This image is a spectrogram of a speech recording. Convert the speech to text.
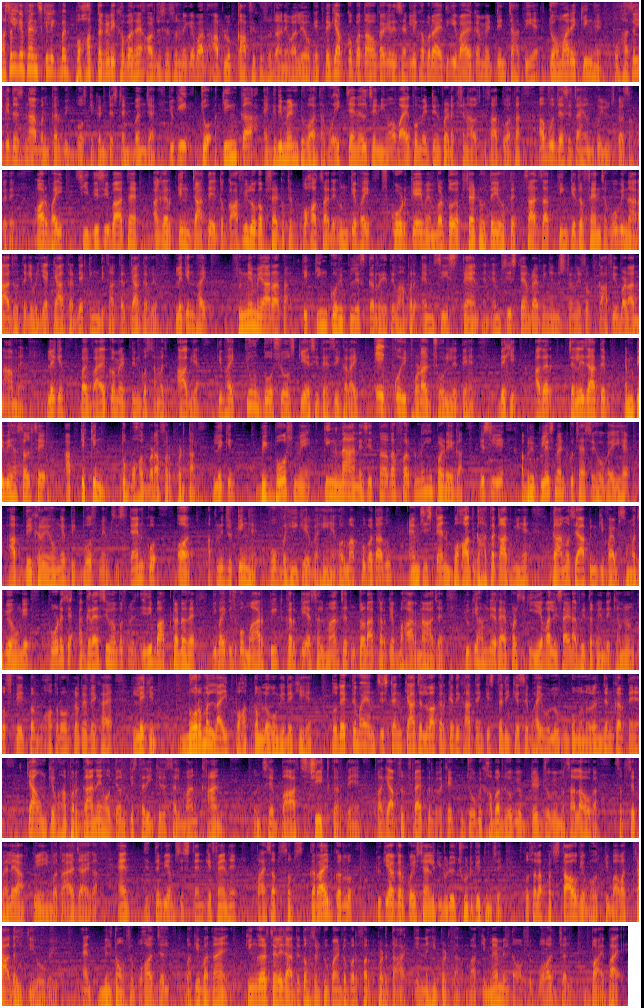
Hustle के fans के लिए एक भाई बहुत तगड़ी खबर है और जिसे सुनने के बाद आप लोग काफ़ी खुश हो जाने वाले होंगे। देखिए, आपको पता होगा कि रिसेंटली खबर आई थी कि वायो का मेटिन चाहती है जो हमारे किंग है, वो हसल के जज ना बनकर बिग बॉस के कंटेस्टेंट बन जाए। क्योंकि जो किंग का एग्रीमेंट हुआ था, वो एक चैनल से नहीं हुआ वायो को मेटिन प्रोडक्शन हाउस के साथ हुआ था। अब वो जैसे चाहे उनको यूज़ कर सकते थे। और भाई, सीधी सी बात है, अगर किंग जाते तो काफ़ी लोग अपसेट होते, बहुत सारे। उनके भाई स्कोड के मेंबर तो अपसेट होते ही होते साथ साथ किंग के जो फैंस है, वो भी नाराज़ होते कि भैया क्या कर दिया किंग दिखाकर क्या कर रहे हो? लेकिन भाई, सुनने में आ रहा था कि किंग को रिप्लेस कर रहे थे वहाँ पर M C Stan and M C Stan rapping industry में इस वक्त काफ़ी बड़ा नाम है। लेकिन भाई वायको मेटिन को समझ आ गया कि भाई, क्यों दो शोज़ की ऐसी तैसी कराई? एक को ही थोड़ा झोल लेते हैं। देखिए, अगर चले जाते एम टी वी हसल से आपके किंग तो बहुत बड़ा फ़र्क पड़ता। लेकिन बिग बॉस में किंग ना आने से इतना ज़्यादा फ़र्क नहीं पड़ेगा। इसलिए अब रिप्लेसमेंट कुछ ऐसे हो गई है। आप देख रहे होंगे बिग बॉस में एमसी स्टैन को और अपने जो किंग है, वो वहीं के वहीं हैं। और मैं आपको बता दूँ एमसी स्टैन बहुत घातक आदमी है। गानों से आप इनकी वाइब समझ गए होंगे। थोड़े से अग्रेसिव हैं, बस में यही बात का डर है कि भाई किसी को मार पीट करके या सलमान से तू तड़ा करके बाहर ना आ जाए। क्योंकि हमने रैपर्स की ये वाली साइड अभी तक नहीं देखी। हमने उनको स्टेज पर बहुत रोर करते देखा है। लेकिन नॉर्मल लाइफ बहुत कम लोगों की देखी है। तो देखते हैं भाई एम स्टैन क्या जलवा करके दिखाते हैं, किस तरीके से भाई वो लोगों को मनोरंजन करते हैं, क्या उनके वहाँ पर गाने होते हैं और किस तरीके से सलमान खान उनसे बातचीत करते हैं। बाकी आप सब्सक्राइब करके रखें जो भी खबर, जो भी अपडेट जो भी मसाला होगा, सबसे पहले आपको यहीं बताया जाएगा। एंड जितने भी एम सी स्टैन के फ़ैन हैं, भाई साहब सब्सक्राइब कर लो, क्योंकि अगर कोई इस चैनल की वीडियो छूट गई तुमसे तो सलाह पछताओगे बहुत कि बाबा क्या गलती हो गई। एंड मिलता हूँ आपसे बहुत जल्द। बाकी बताएँ, किंग अगर चले जाते तो हसल टू पॉइंट पर फ़र्क पड़ता कि नहीं पड़ता? बाकी मैं मिलता हूँ आपसे बहुत जल्द। Bye bye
